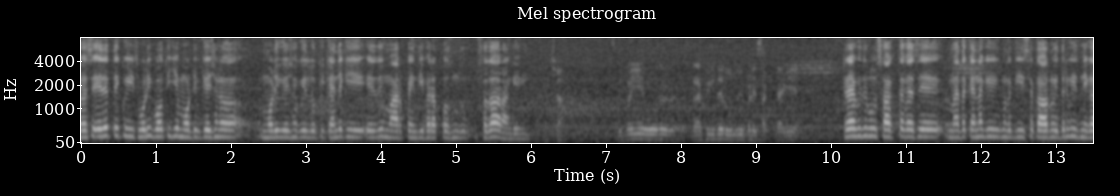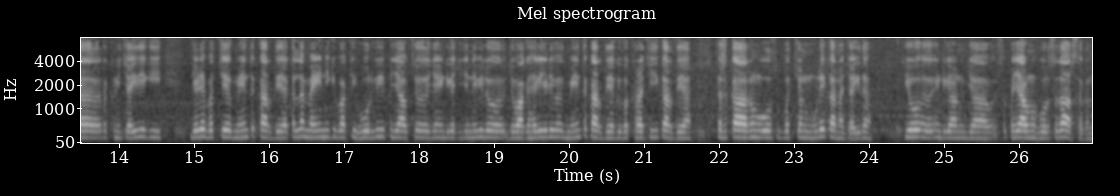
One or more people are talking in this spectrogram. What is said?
ਵੈਸੇ ਇਹਦੇ ਤੇ ਕੋਈ ਥੋੜੀ ਬਹੁਤੀ ਜੇ ਮੋਡੀਫਿਕੇਸ਼ਨ ਮੋਡੀਫਿਕੇਸ਼ਨ ਕੋਈ ਲੋਕੀ ਕਹਿੰਦੇ ਕਿ ਇਹਦੀ ਮਾਰ ਪੈਂਦੀ ਫਿਰ ਆਪਾਂ ਉਸ ਨੂੰ ਸੁਧਾਰਾਂਗੇ ਵੀ। ਅੱਛਾ। ਤੇ ਬਈ ਹੋਰ ਟ੍ਰੈਫਿਕ ਦੇ ਰੂਲ ਵੀ ਬੜੇ ਸਖਤ ਹੈਗੇ ਆ। ਟ੍ਰੈਫਿਕ ਦੇ ਰੂਲ ਸਖਤ ਹੈ ਵੈਸੇ ਮੈਂ ਤਾਂ ਕਹਿੰਦਾ ਕਿ ਮਤਲਬ ਕਿ ਸਰਕਾਰ ਨੂੰ ਇਧਰ ਵੀ ਨਿਗਾਹ ਰੱਖਣੀ ਚਾਹੀਦੀ ਹੈ ਕਿ ਜਿਹੜੇ ਬੱਚੇ ਮਿਹਨਤ ਕਰਦੇ ਆ, ਇਕੱਲਾ ਮੈਂ ਹੀ ਨਹੀਂ ਕਿ ਬਾਕੀ ਹੋਰ ਵੀ ਪੰਜਾਬ 'ਚ ਜਾਂ ਇੰਡੀਆ 'ਚ ਜਿੰਨੇ ਵੀ ਲੋ, ਜਵਾਕ ਹੈਗੇ ਜਿਹੜੇ ਮਿਹਨਤ ਕਰਦੇ ਆ, ਕੋਈ ਵੱਖਰਾ ਚੀਜ਼ ਕਰਦੇ ਆ, ਤਾਂ ਸਰਕਾਰ ਨੂੰ ਉਸ ਬੱਚਿਆਂ ਨੂੰ ਮੂਹਰੇ ਕਰਨਾ ਚਾਹੀਦਾ ਕਿ ਉਹ ਇੰਡੀਆ ਨੂੰ ਜਾਂ ਸ- ਪੰਜਾਬ ਨੂੰ ਹੋਰ ਸੁਧਾਰ ਸਕਣ।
